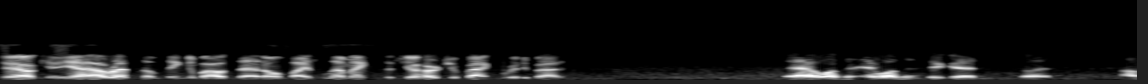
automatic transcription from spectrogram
Yeah, okay. Yeah, I read something about that on Vital MX that you hurt your back pretty bad. Yeah, it wasn't it wasn't too good, but I,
